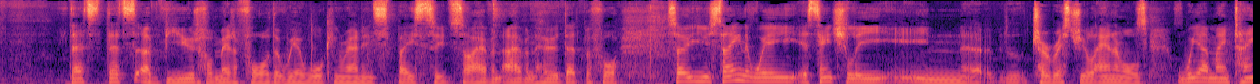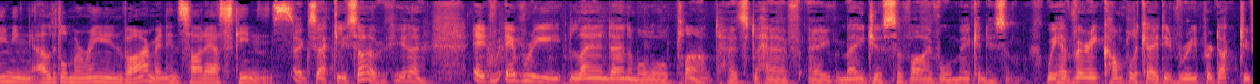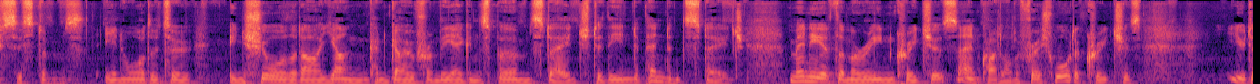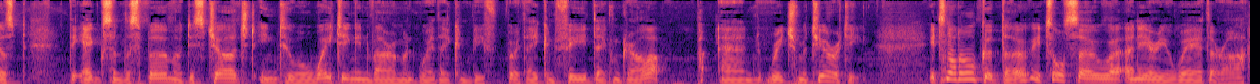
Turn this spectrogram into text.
That's that's a beautiful metaphor that we are walking around in spacesuits. So I haven't I haven't heard that before. So you're saying that we essentially in uh, terrestrial animals we are maintaining a little marine environment inside our skins. Exactly so, yeah. Every land animal or plant has to have a major survival mechanism. We have very complicated reproductive systems in order to ensure that our young can go from the egg and sperm stage to the independence stage. Many of the marine creatures, and quite a lot of freshwater creatures, you just the eggs and the sperm are discharged into a waiting environment where they can be where they can feed, they can grow up and reach maturity. It's not all good though. It's also uh, an area where there are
